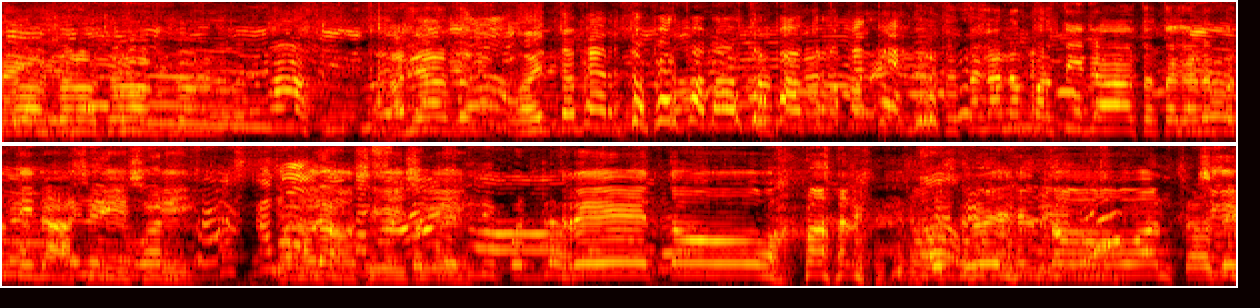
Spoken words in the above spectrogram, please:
Sunod, sunod, sunod. sunod. Oy, toper, toper pa mo, toper, toper. Tatagan ng partida, tatagan ng partida. Sige, sige. Ito, sige, sige. 3, 2, 1. 3, 2, 1. Sige,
